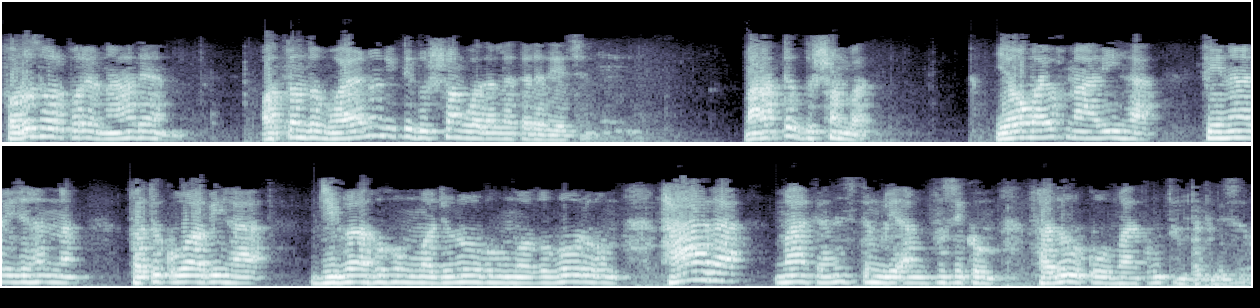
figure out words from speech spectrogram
ফরজ হওয়ার পরে না দেন, অত্যন্ত ভয়ানক একটি দুঃসংবাদ আল্লাহ তালা দিয়েছেন। মারাত্মক দুঃসংবাদ। মা কানাস্তুম লিআনফুসিকুম ফাদুকু মা কুনতুম তাকনিসুন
